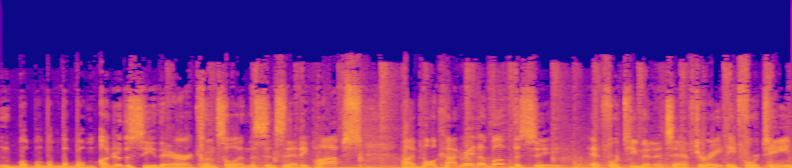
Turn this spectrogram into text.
101.1, boom, boom, boom, boom, boom, under the sea there, Erich Kunzel and the Cincinnati Pops. I'm Paul Conrad, above the sea, at 14 minutes after 8, 814.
